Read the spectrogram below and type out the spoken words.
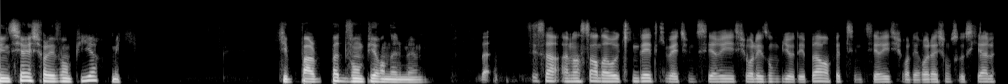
une série sur les vampires, mais qui, qui parle pas de vampires en elle-même. C'est ça, à l'instar d'un Walking Dead qui va être une série sur les zombies au départ, en fait c'est une série sur les relations sociales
